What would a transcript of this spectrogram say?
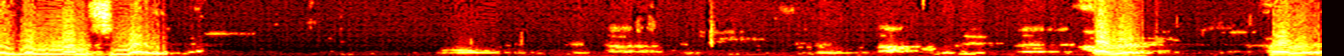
എങ്ങനെ മനസ്സിലായില്ല? അതെ അതെ.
